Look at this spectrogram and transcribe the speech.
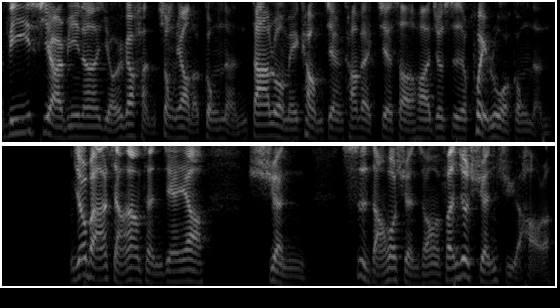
VCRV 呢有一个很重要的功能，大家如果没看我们之前 Convex 介绍的话，就是贿赂功能。你就把它想象成今天要选市长或选总统，反正就选举好了。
